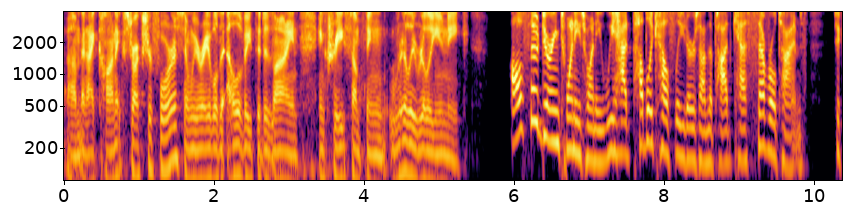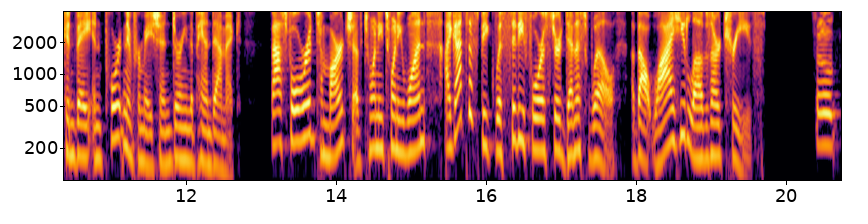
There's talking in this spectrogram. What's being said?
um, an iconic structure for us. And we were able to elevate the design and create something really, really unique. Also, during 2020, we had public health leaders on the podcast several times to convey important information during the pandemic. Fast forward to March of 2021, I got to speak with City Forester Dennis Will about why he loves our trees. So,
